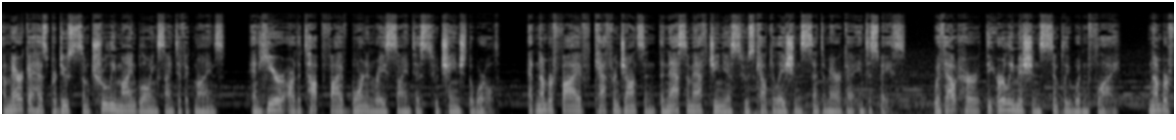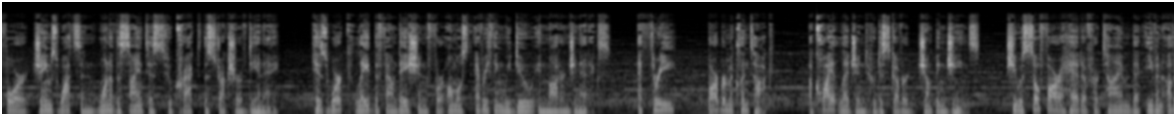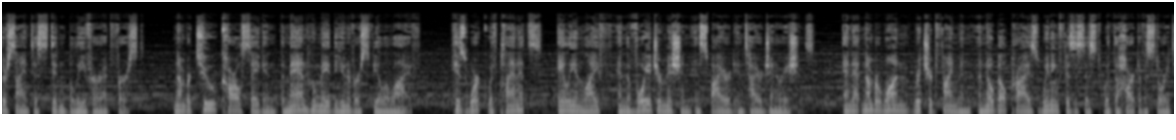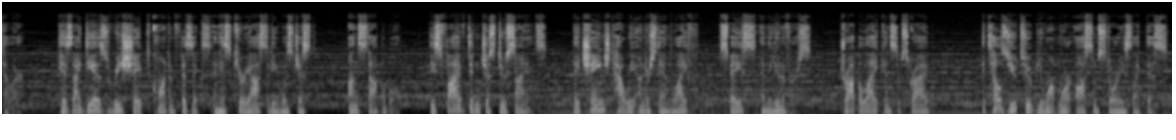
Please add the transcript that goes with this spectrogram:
America has produced some truly mind-blowing scientific minds, and here are the top five born and raised scientists who changed the world. At number five, Katherine Johnson, the NASA math genius whose calculations sent America into space. Without her, the early missions simply wouldn't fly. Number four, James Watson, one of the scientists who cracked the structure of DNA. His work laid the foundation for almost everything we do in modern genetics. At three, Barbara McClintock, a quiet legend who discovered jumping genes. She was so far ahead of her time that even other scientists didn't believe her at first. Number two, Carl Sagan, the man who made the universe feel alive. His work with planets, alien life, and the Voyager mission inspired entire generations. And at number one, Richard Feynman, a Nobel Prize-winning physicist with the heart of a storyteller. His ideas reshaped quantum physics and his curiosity was just unstoppable. These five didn't just do science. They changed how we understand life, space, and the universe. Drop a like and subscribe. It tells YouTube you want more awesome stories like this.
